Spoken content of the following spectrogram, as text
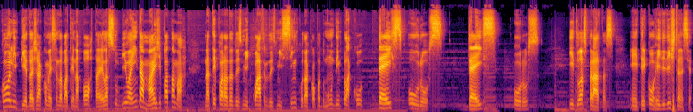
Com a Olimpíada já começando a bater na porta, ela subiu ainda mais de patamar, na temporada 2004-2005 da Copa do Mundo, emplacou 10 ouros. 10 ouros e duas pratas entre corrida e distância.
